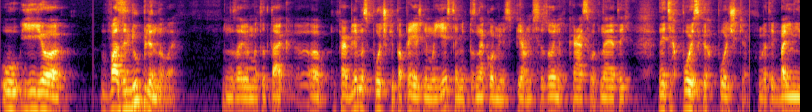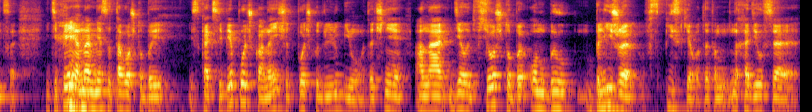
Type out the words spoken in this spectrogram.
у ее возлюбленного, назовем это так. Э, проблемы с почкой по-прежнему есть. Они познакомились в первом сезоне как раз вот на, этой, на этих поисках почки в этой больнице. И теперь она вместо того, чтобы искать себе почку, она ищет почку для любимого. Точнее, она делает все, чтобы он был ближе в списке вот этом находился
